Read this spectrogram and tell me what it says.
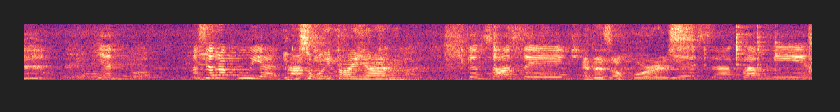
yan po. Masarap po yan. Eh, gusto ko itry yan. Chicken sausage. And this of course, Yes, ah, clam meat.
